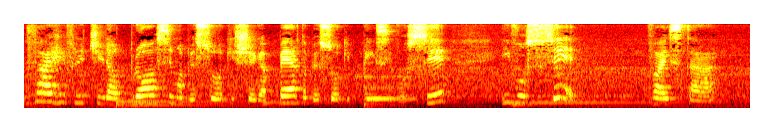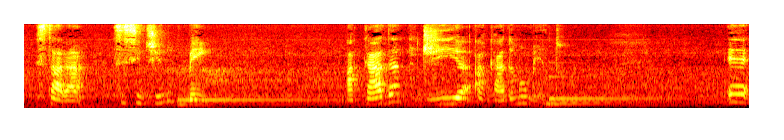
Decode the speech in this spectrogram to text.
vai refletir ao próximo, a pessoa que chega perto, a pessoa que pensa em você, e você vai estar, estará se sentindo bem a cada dia, a cada momento. É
